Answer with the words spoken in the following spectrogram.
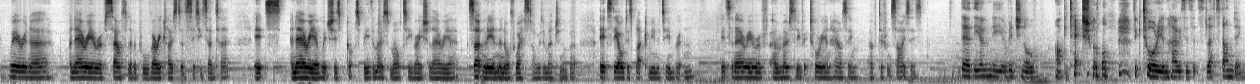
We're in a, an area of South Liverpool, very close to the city centre. It's an area which has got to be the most multiracial area, certainly in the northwest, I would imagine, but it's the oldest black community in Britain. It's an area of uh, mostly Victorian housing of different sizes. They're the only original architectural Victorian houses that's left standing.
